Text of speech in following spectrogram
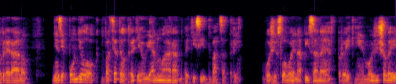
Dnes je pondelok 23. januára 2023. Božie slovo je napísané v prvej knihe Mojžišovej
